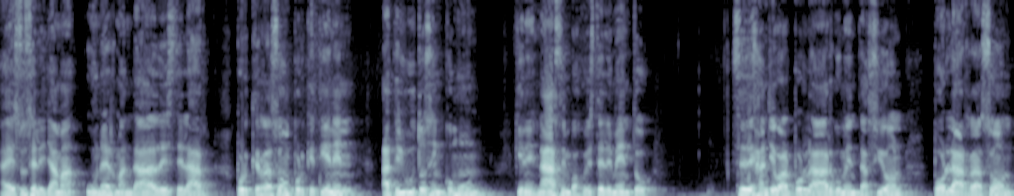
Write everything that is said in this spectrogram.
A eso se le llama una hermandad estelar. ¿Por qué razón? Porque tienen atributos en común. Quienes nacen bajo este elemento se dejan llevar por la argumentación, por la razón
